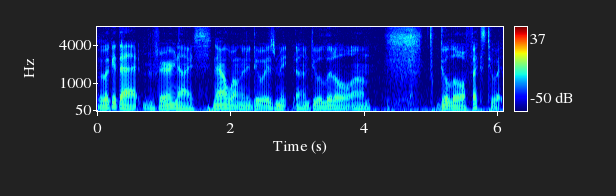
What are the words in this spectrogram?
Look at that, very nice. Now what I'm going to do is make, uh, do a little um, do a little effects to it.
